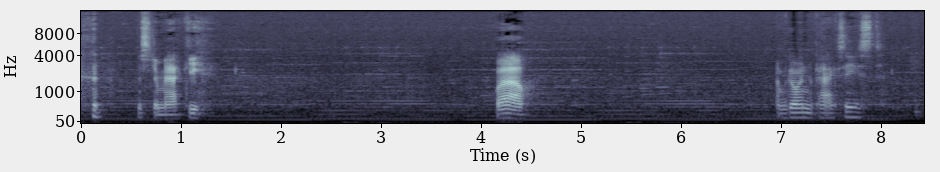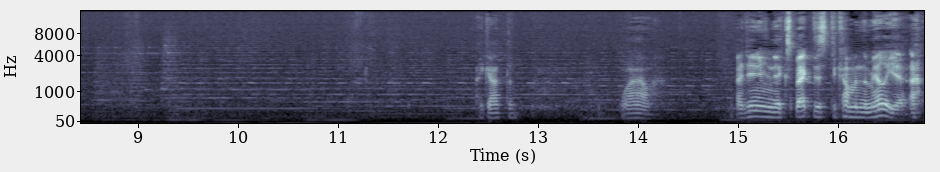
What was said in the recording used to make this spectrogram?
Mr. Mackey. Wow. I'm going to PAX East. I got the... Wow. I didn't even expect this to come in the mail yet.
